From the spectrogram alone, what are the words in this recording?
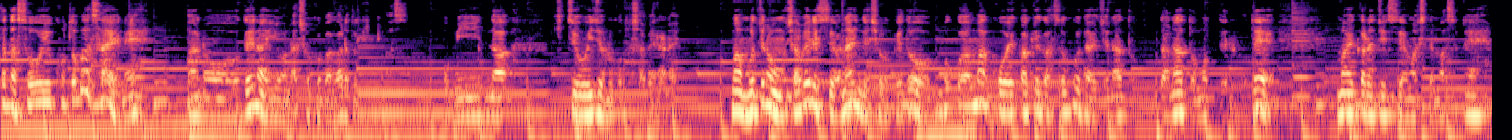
ただそういう言葉さえね、あの出ないような職場があると聞きます。もうみんな必要以上のこと喋らない。まあもちろん喋る必要はないんでしょうけど、僕はまあ声かけがすごく大事なとだなと思っているので、前から実践はしてますね。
